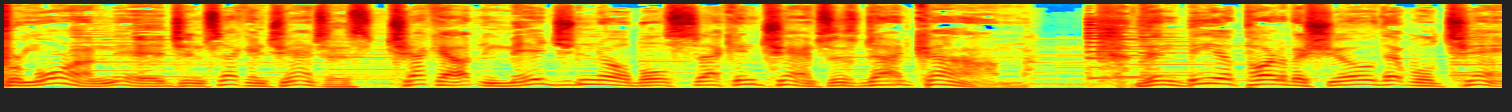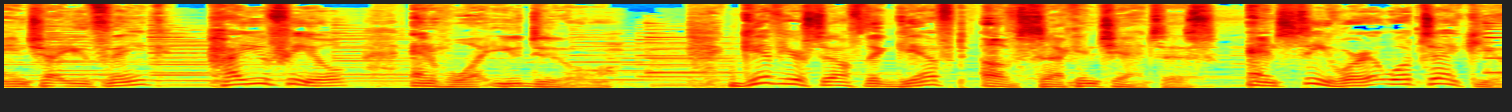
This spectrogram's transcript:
For more on Midge and Second Chances, check out MidgeNobleSecondChances.com. Then be a part of a show that will change how you think, how you feel, and what you do. Give yourself the gift of second chances and see where it will take you.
